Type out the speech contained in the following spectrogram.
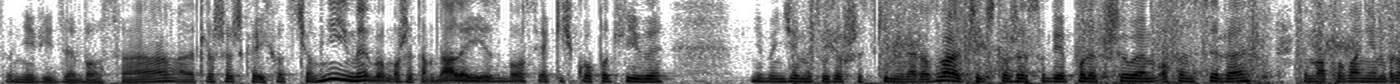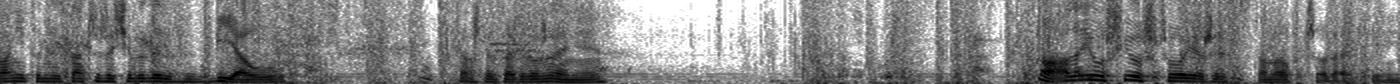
Tu nie widzę bossa, ale troszeczkę ich odciągnijmy, bo może tam dalej jest boss jakiś kłopotliwy. Nie będziemy tu ze wszystkimi naraz walczyć. To, że sobie polepszyłem ofensywę tym mapowaniem broni, to nie znaczy, że się będę wbijał w każde zagrożenie. No, ale już, już czuję, że jest stanowczo lepiej.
